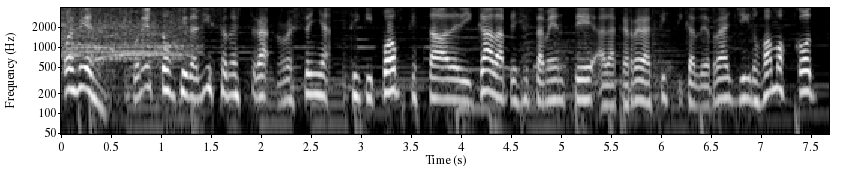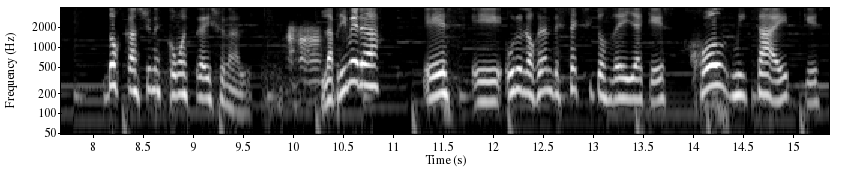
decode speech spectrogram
Pues bien, con esto finaliza nuestra reseña City Pop que estaba dedicada precisamente a la carrera artística de Raji. Nos vamos con dos canciones como es tradicional. La primera es eh, uno de los grandes éxitos de ella que es Hold Me Tight, que es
